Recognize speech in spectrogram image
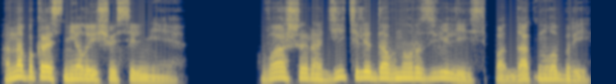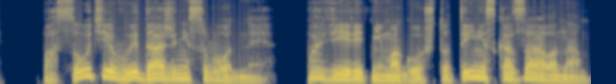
Она покраснела еще сильнее. «Ваши родители давно развелись», — поддакнула Бри. «По сути, вы даже не сводные. Поверить не могу, что ты не сказала нам».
